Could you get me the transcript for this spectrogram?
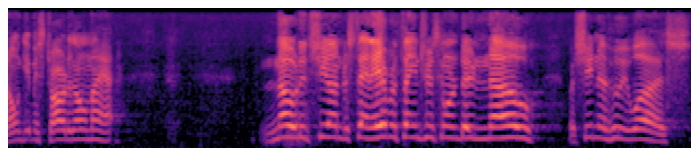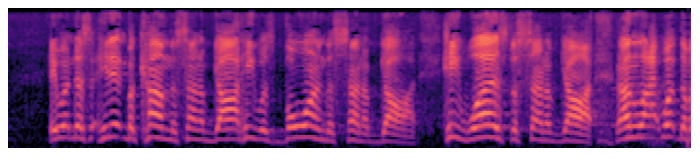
Don't get me started on that. No, did she understand everything she was going to do? No, but she knew who he was. He, wasn't, just, he didn't become the Son of God. He was born the Son of God. He was the Son of God. Unlike what the,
